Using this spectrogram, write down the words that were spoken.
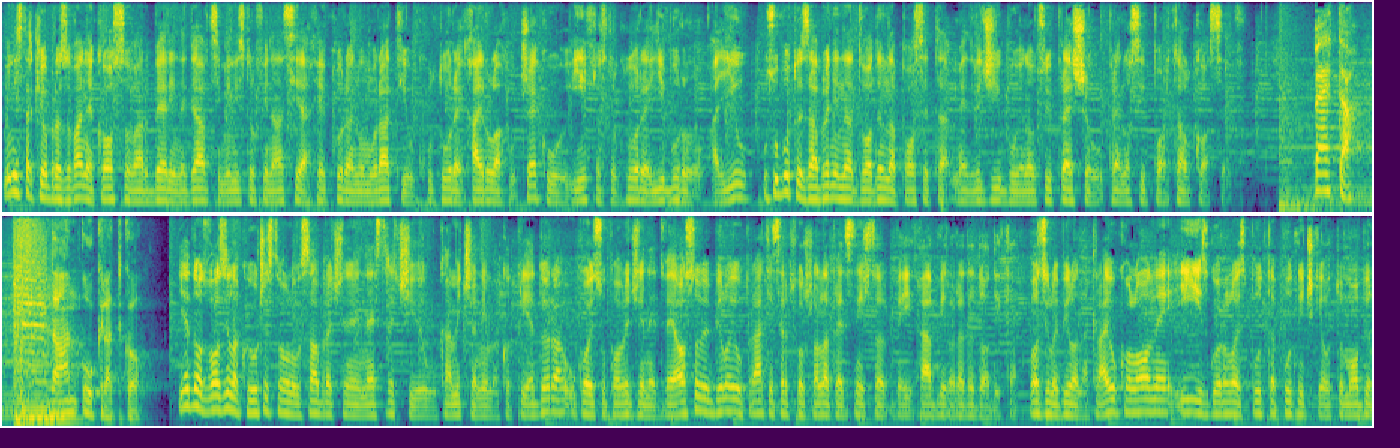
Ministarke obrazovanja Kosova Arberi Negavci, ministru financija Hekura Muratiju, kulture Hajrulahu Čeku i infrastrukture Ljiburnu Aliju, u subotu je zabranjena dvodnevna poseta Medveđi, Bujanovcu i Preševu, prenosi portal Kosev. Beta. Dan ukratko. Jedno od vozila koje je učestvovalo u saobraćenoj nesreći u Kamičanima kod Prijedora, u kojoj su povređene dve osobe, bilo je u pratnji srpskog člana predsedništva BiH Milorada Dodika. Vozilo je bilo na kraju kolone i izguralo je s puta putnički automobil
